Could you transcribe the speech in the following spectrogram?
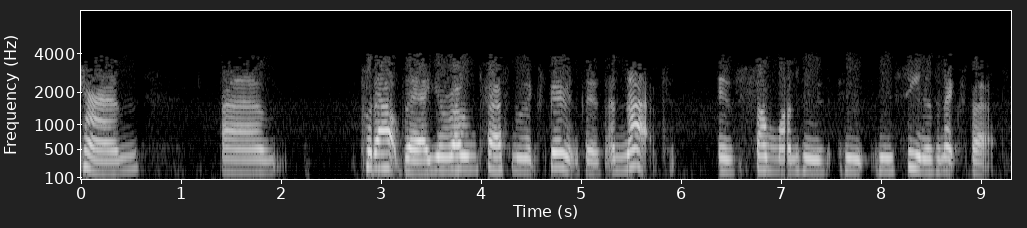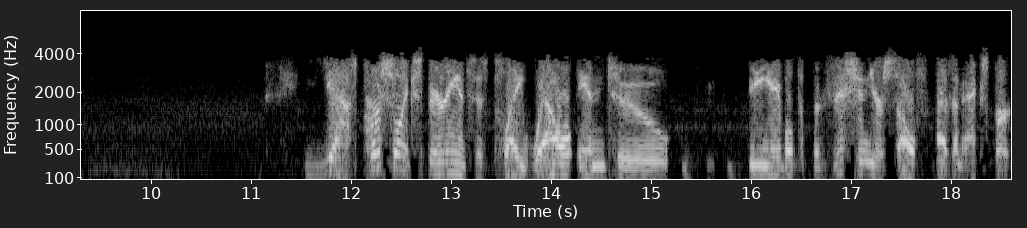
can um, put out there your own personal experiences, and that is someone who's who, who's seen as an expert. Yes, personal experiences play well into being able to position yourself as an expert.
